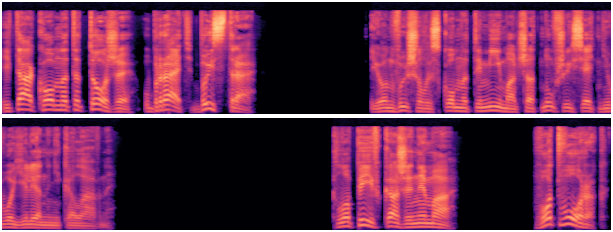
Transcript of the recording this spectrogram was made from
«И та комната тоже! Убрать! Быстро!» И он вышел из комнаты мимо отшатнувшейся от него Елены Николаевны. «Клопів, каже, нема. Вот ворог!»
